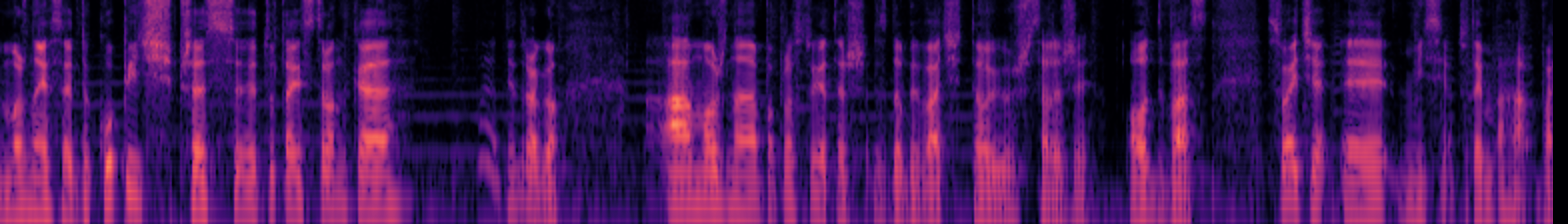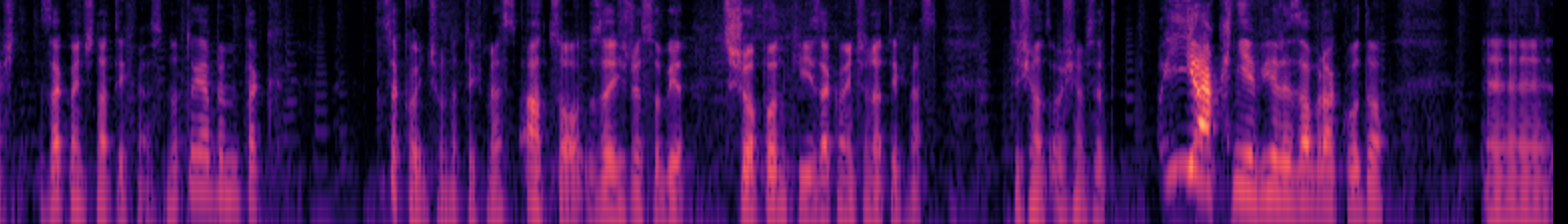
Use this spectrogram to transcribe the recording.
można je sobie dokupić przez tutaj stronkę, nawet niedrogo, a można po prostu je też zdobywać, to już zależy od was. Słuchajcie, y, misja, tutaj, aha, właśnie, zakończ natychmiast, no to ja bym tak zakończył natychmiast, a co, zeźrę sobie trzy oponki i zakończę natychmiast. 1800, o, jak niewiele zabrakło do, e,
